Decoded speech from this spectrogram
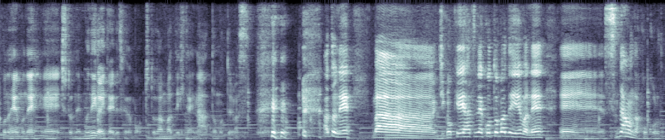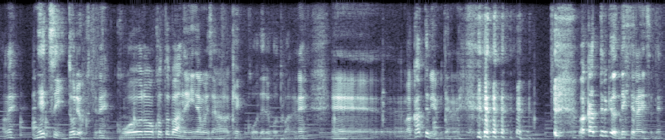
この辺もね、えー、ちょっとね、胸が痛いですけども、ちょっと頑張っていきたいなと思っております。あとね、まあ、自己啓発ね、言葉で言えばね、えー、素直な心とかね、熱意、努力ってね、この言葉はね、稲森さんが結構出る言葉でね、えー、分かってるよみたいなね。分かってるけどできてないんですよね。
